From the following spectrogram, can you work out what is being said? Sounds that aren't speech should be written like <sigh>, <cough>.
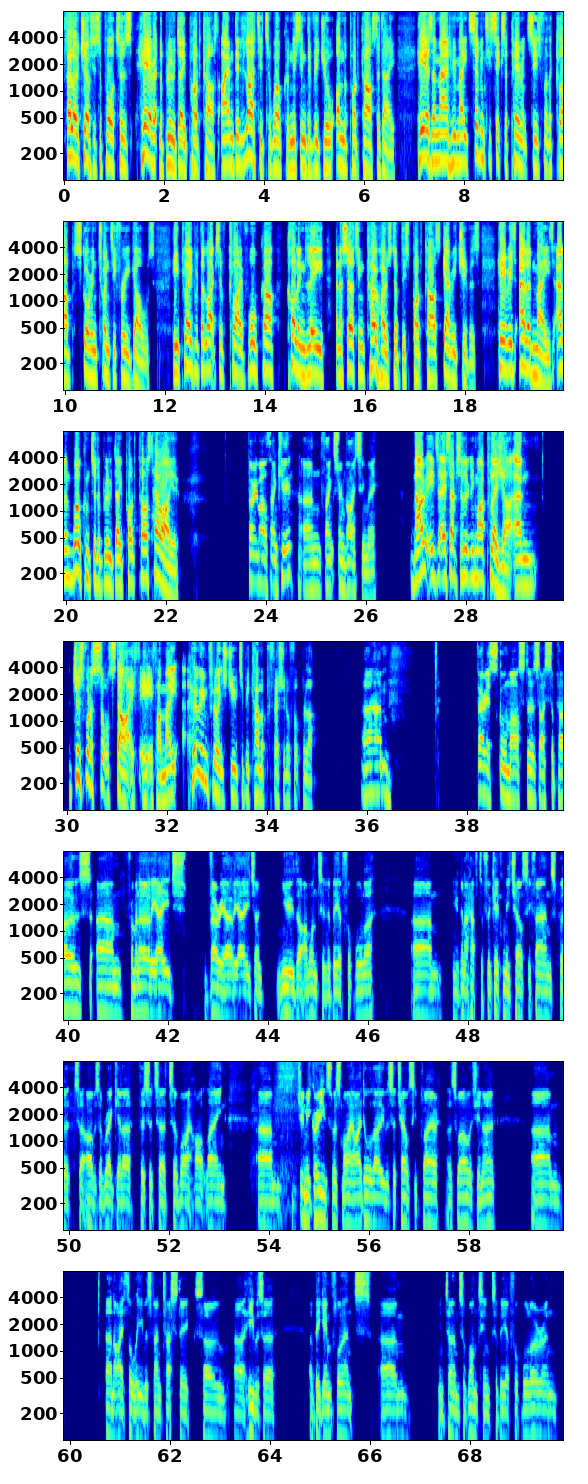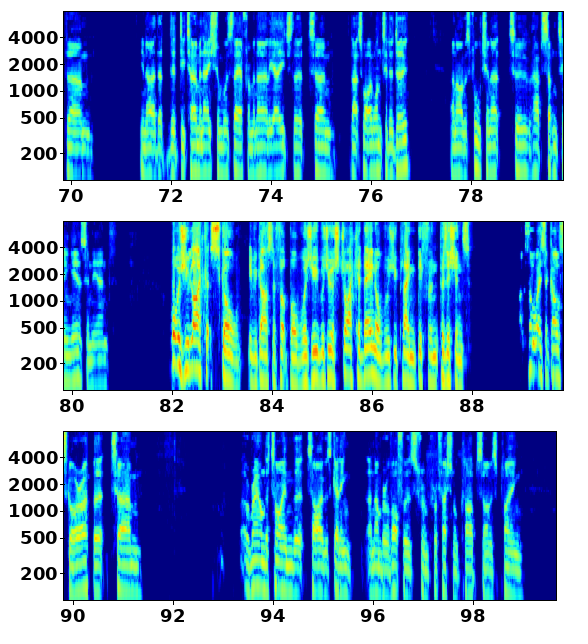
Fellow Chelsea supporters, here at the Blue Day podcast, I am delighted to welcome this individual on the podcast today. He is a man who made 76 appearances for the club, scoring 23 goals. He played with the likes of Clive Walker, Colin Lee, and a certain co-host of this podcast, Gary Chivers. Here is Alan Mayes. Alan, welcome to the Blue Day podcast. How are you? Very well, thank you, and thanks for inviting me. No, it's, it's absolutely my pleasure. Um, just want to sort of start, if if I may. Who influenced you to become a professional footballer? Um, various schoolmasters, I suppose. Um, from an early age, very early age, I knew that I wanted to be a footballer. Um, you're going to have to forgive me, Chelsea fans, but uh, I was a regular visitor to White Hart Lane. Um, Jimmy Greaves was my idol, though he was a Chelsea player as well, as you know. Um, and I thought he was fantastic. So uh, he was a a big influence um, in terms of wanting to be a footballer, and um, you know that the determination was there from an early age that um, that's what I wanted to do, and I was fortunate to have 17 years in the end. What was you like at school in regards to football? Was you was you a striker then, or was you playing different positions? Was always a goal scorer, but um, around the time that I was getting a number of offers from professional clubs, I was playing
